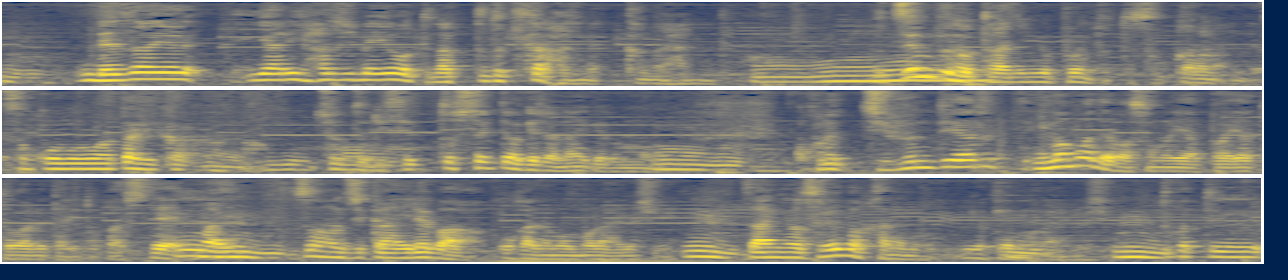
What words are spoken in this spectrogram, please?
うデザインやり始めようってなった時から始め考え始めた全部のターニングポイントってそこからなんだよ、ね、そこあたりから。うんちょっとリセットしたいってわけじゃないけども、うん。これ自分でやるって今まではそのやっぱ雇われたりとかして、うん。まあ、その時間いればお金ももらえるし、うん。残業すれば金も余計もらえるし、うん。とかっていう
